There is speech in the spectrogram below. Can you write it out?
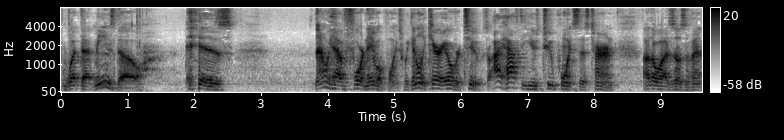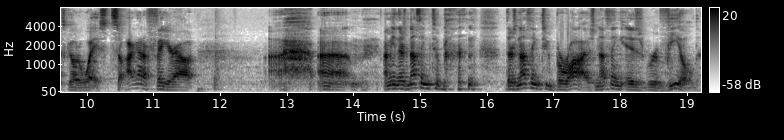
what that means, though, is now we have four naval points. We can only carry over two. So I have to use two points this turn. Otherwise, those events go to waste. So I got to figure out. Uh, um, I mean, there's nothing to there's nothing to barrage. Nothing is revealed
